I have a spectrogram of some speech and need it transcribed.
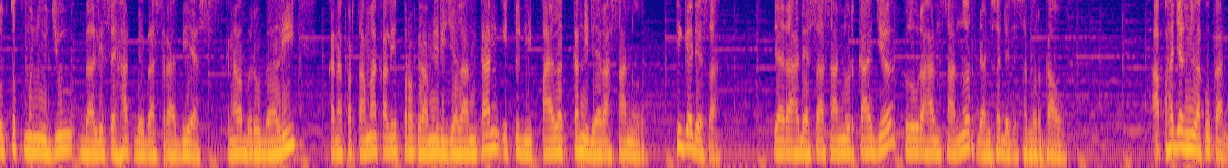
untuk menuju Bali Sehat Bebas Rabies. Kenapa baru Bali? Karena pertama kali program ini dijalankan itu dipilotkan di daerah Sanur. Tiga desa. Daerah desa Sanur Kaje, Kelurahan Sanur, dan desa desa Sanur Kau. Apa saja yang dilakukan?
